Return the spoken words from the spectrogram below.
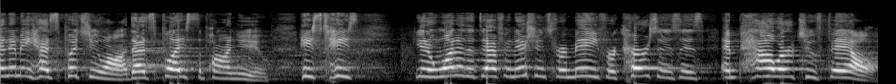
enemy has put you on, that's placed upon you. He's, he's, you know, one of the definitions for me for curses is empowered to fail.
